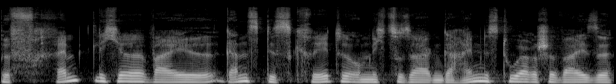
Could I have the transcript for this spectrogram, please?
befremdliche, weil ganz diskrete, um nicht zu sagen geheimnistuerische Weise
